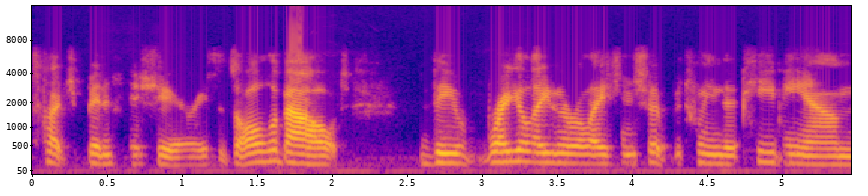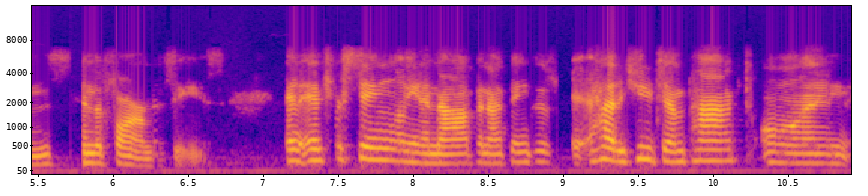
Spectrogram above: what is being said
touch beneficiaries. It's all about the regulating the relationship between the PBMs and the pharmacies. And interestingly enough, and I think this had a huge impact on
